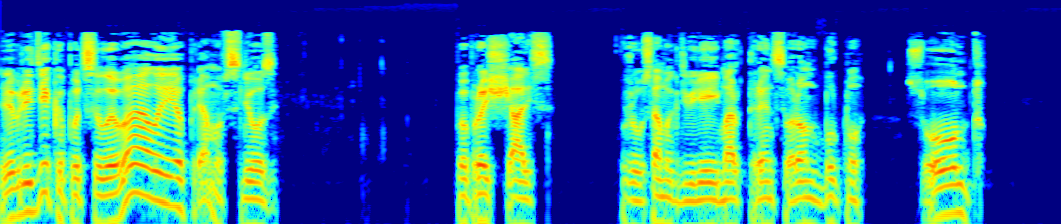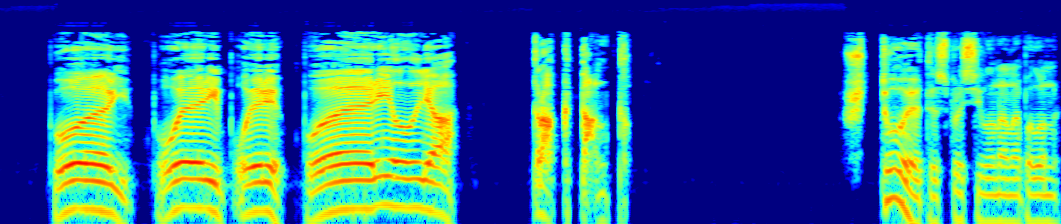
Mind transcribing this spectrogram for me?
Эвредика поцеловала ее прямо в слезы. Попрощались. Уже у самых дверей Марк Теренс Ворон буркнул. — Сунд! — Пуэри, пуэри, пуэри, пуэрилля! Трактант! — Что это? — спросила Нана Аполлонна.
